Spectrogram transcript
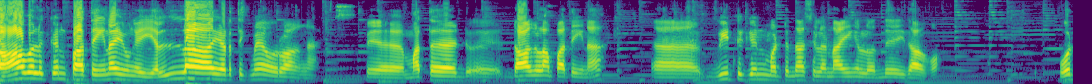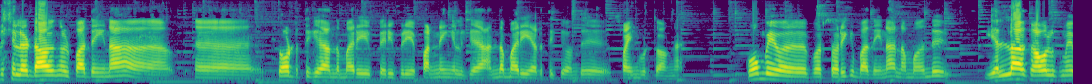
காவலுக்குன்னு பார்த்தீங்கன்னா இவங்க எல்லா இடத்துக்குமே வருவாங்க. மற்ற டாக்லாம் பார்த்தீங்கன்னா வீட்டுக்குன்னு மட்டும்தான் சில நாய்கள் வந்து இதாகும். ஒரு சில டாகுங்கள் பார்த்தீங்கன்னா தோட்டத்துக்கு அந்த மாதிரி பெரிய பெரிய பண்ணைங்களுக்கு அந்த மாதிரி இடத்துக்கு வந்து பயன்படுத்துவாங்க. கோம்பையை பொறுத்த வரைக்கும் பார்த்தீங்கன்னா நம்ம வந்து எல்லா காவலுக்குமே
